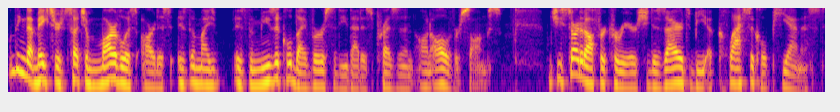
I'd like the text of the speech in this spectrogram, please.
One thing that makes her such a marvelous artist is the my, is the musical diversity that is present on all of her songs. When she started off her career, she desired to be a classical pianist,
